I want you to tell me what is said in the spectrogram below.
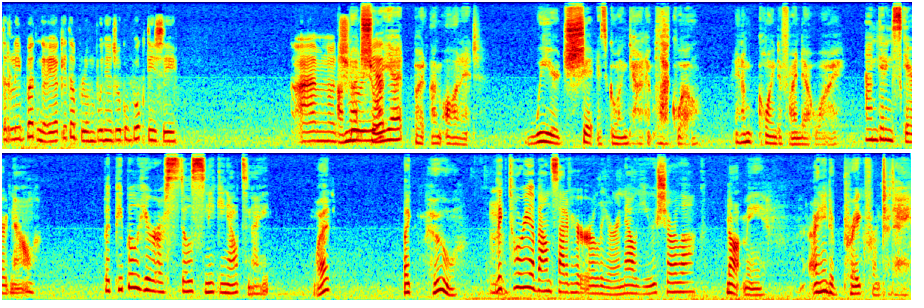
terlibat nggak ya kita belum punya cukup bukti sih I'm not I'm sure not sure yet. yet, but I'm on it. Weird shit is going down at Blackwell, and I'm going to find out why. I'm getting scared now. But people here are still sneaking out tonight. What? Like who? Mm. Victoria bounced out of here earlier, and now you, Sherlock? Not me. I need a break from today.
